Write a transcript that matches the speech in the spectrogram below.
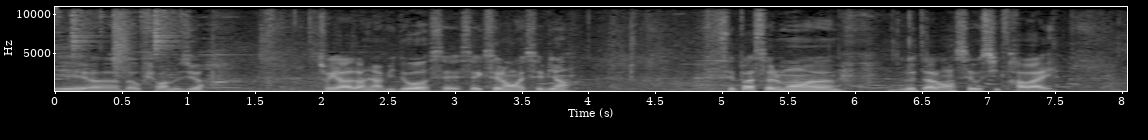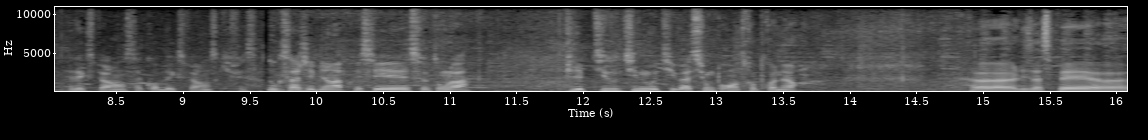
Et euh, bah, au fur et à mesure, tu regardes la dernière vidéo, c'est excellent et c'est bien. C'est pas seulement euh, le talent, c'est aussi le travail et l'expérience, la courbe d'expérience qui fait ça. Donc ça j'ai bien apprécié ce ton là les petits outils de motivation pour entrepreneurs. Euh, les aspects euh,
